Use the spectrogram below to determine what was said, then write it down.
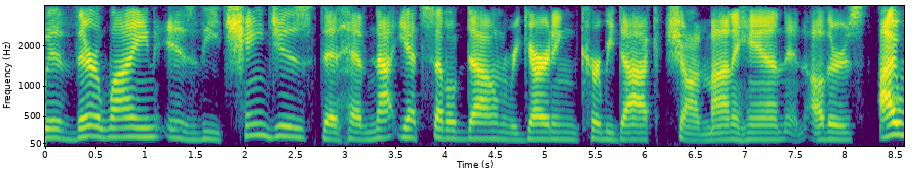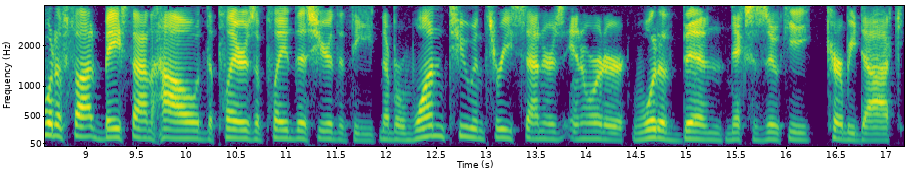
with their line is the changes that have not yet settled down regarding Kirby Dach, Sean Monahan, and others. I would have thought, based on how the players have played this year, that the number one, two, and three centers in order would have been Nick Suzuki, Kirby Dach,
